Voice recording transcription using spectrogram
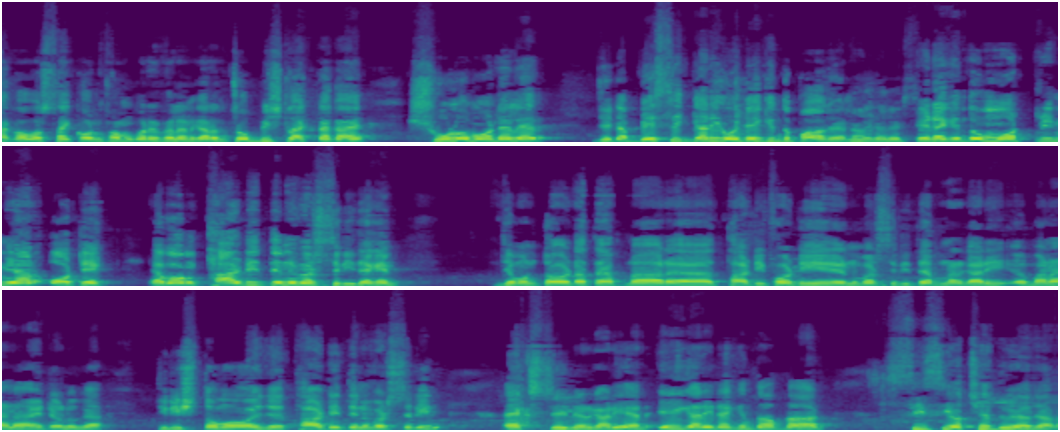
থাকা অবস্থায় কনফার্ম করে ফেলেন কারণ চব্বিশ লাখ টাকায় ষোলো মডেলের যেটা বেসিক গাড়ি ওইটাই কিন্তু পাওয়া যায় না। এটা কিন্তু মোট প্রিমিয়ার অটেক এবং থার্টিথ অ্যানিভার্সারি দেখেন যেমন টয়োটাতে আপনার থার্টি ফর্টি অ্যানিভার্সারিতে আপনার গাড়ি বানায় না এটা হলো তিরিশতম ওই যে থার্টিথ অ্যানিভার্সারির এক্সট্রেলের গাড়ি আর এই গাড়িটা কিন্তু আপনার সিসি হচ্ছে দুই হাজার।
